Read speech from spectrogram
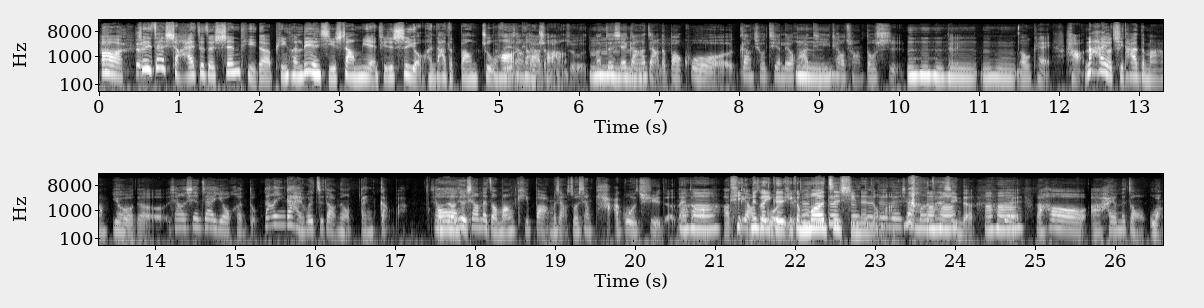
啊，对所以在小孩子的身体的平衡练习上面，其实是有很大的帮助哈，跳床的帮，助。嗯呃，这些刚刚讲的，包括荡秋千、溜滑梯、嗯跳床都是。嗯哼哼对，嗯哼，OK，好，那还有其他的吗？有的，像现在也有很多，大家应该还会知道那种单杠吧，像哦有像那种 monkey bar，我们讲说像爬过去的那种，嗯哼啊，吊踢那个着一个一个对对对对么字形那种吗对对，像么字形的，对。然后啊，还有那种网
